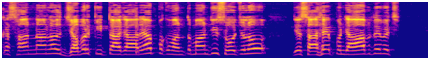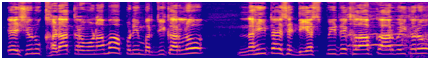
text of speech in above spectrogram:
ਕਿਸਾਨਾਂ ਨਾਲ ਜ਼ਬਰ ਕੀਤਾ ਜਾ ਰਿਹਾ। ਭਗਵੰਤ ਮਾਨ ਜੀ, ਸੋਚ ਲਓ, ਜੇ ਸਾਰੇ ਪੰਜਾਬ ਦੇ ਵਿੱਚ ਇਹ ਇਸ਼ੂ ਨੂੰ ਖੜਾ ਕਰਵਾਉਣਾ ਵਾ, ਆਪਣੀ ਮਰਜ਼ੀ ਕਰ ਲਓ। ਨਹੀਂ ਤਾਂ ਇਸ ਡੀਐਸਪੀ ਦੇ ਖਿਲਾਫ ਕਾਰਵਾਈ ਕਰੋ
